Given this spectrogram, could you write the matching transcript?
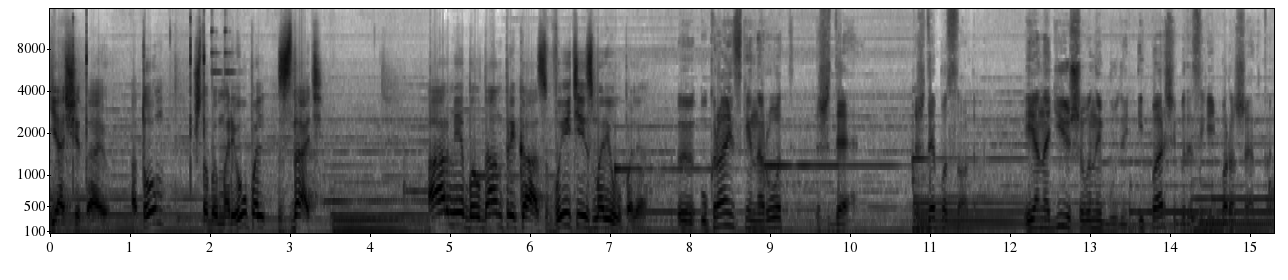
я считаю, о том, чтобы Мариуполь сдать. Армии был дан приказ выйти из Мариуполя. Е, Український народ жде, жде посадок. І я надію, що вони будуть. І перший буде сидіти Порошенко.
